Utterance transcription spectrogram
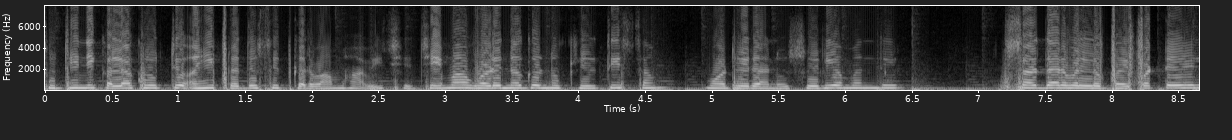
સુધીની કલાકૃતિઓ અહીં પ્રદર્શિત કરવામાં આવી છે, જેમાં વડનગરનું કીર્તિસ્તંભ, મોઢેરાનું સૂર્ય મંદિર સરદાર વલ્લભભાઈ પટેલ,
